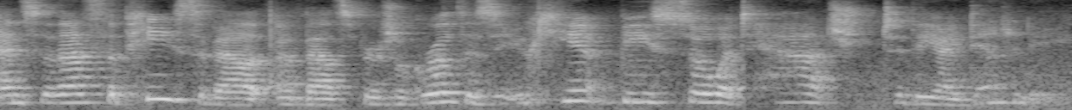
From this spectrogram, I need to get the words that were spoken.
And so that's the piece about, about spiritual growth is that you can't be so attached to the identity.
